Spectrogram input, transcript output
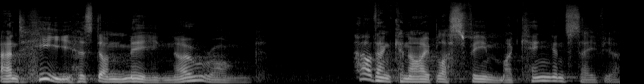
and he has done me no wrong. How then can I blaspheme my King and Savior?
